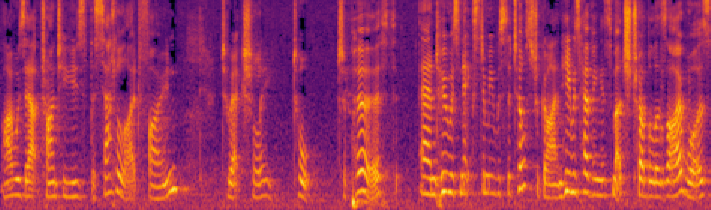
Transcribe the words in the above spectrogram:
I was out trying to use the satellite phone to actually talk to Perth. And who was next to me was the Telstra guy, and he was having as much trouble as I was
